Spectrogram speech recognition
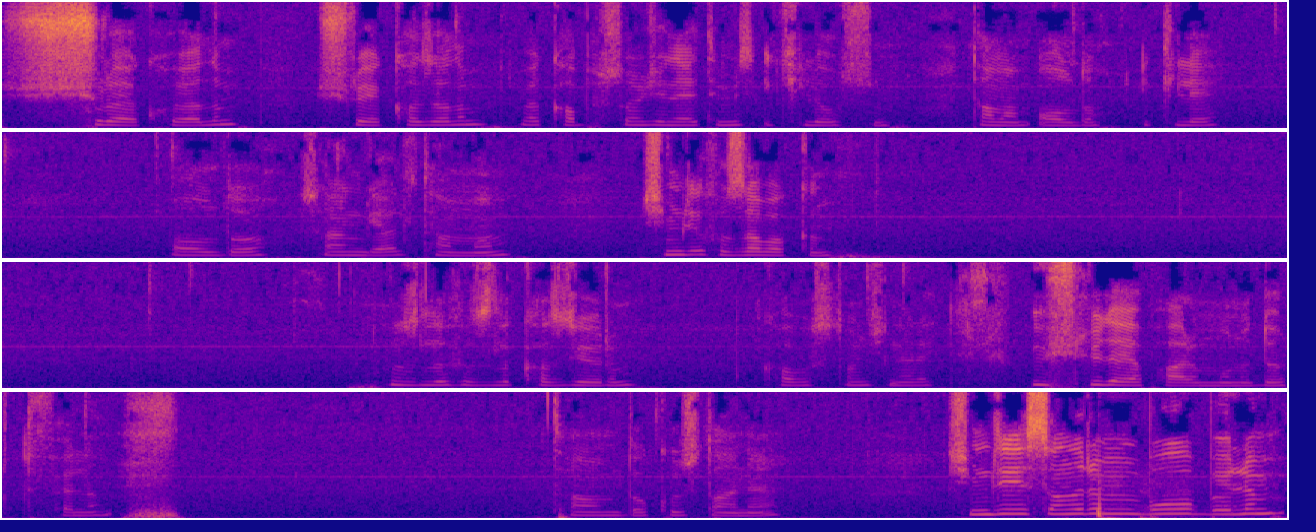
şuraya koyalım. Şuraya kazalım ve kapıston jeneratimiz ikili olsun. Tamam oldu. İkili. Oldu. Sen gel. Tamam. Şimdi hıza bakın. Hızlı hızlı kazıyorum. Cobblestone jenerat. Üçlü de yaparım onu. Dörtlü falan. tamam 9 tane. Şimdi sanırım bu bölüm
